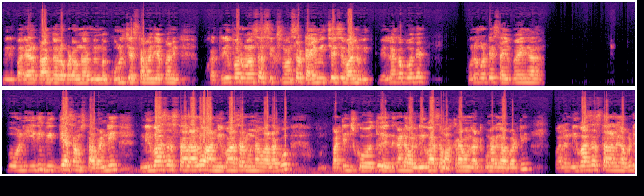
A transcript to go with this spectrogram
మీరు పరిహార ప్రాంతాల్లో కూడా ఉన్నారు మిమ్మల్ని కూల్ చేస్తామని చెప్పని ఒక three four months six months time ఇచ్చేసి వాళ్ళు వెళ్ళకపోతే కూలగొట్టేసి అయిపోయింది కదా. ఇది విద్యా సంస్థ. అవన్నీ నివాస స్థలాలు ఆ నివాసాలు ఉన్న వాళ్ళకు పట్టించుకోవద్దు. ఎందుకంటే వాళ్ళు నివాసం అక్రమం కట్టుకున్నారు కాబట్టి వాళ్ళ నివాస స్థలాలు కాబట్టి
